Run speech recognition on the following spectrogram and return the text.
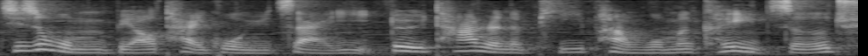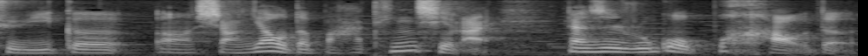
其实我们不要太过于在意。对于他人的批判，我们可以择取一个呃想要的把它听起来，但是如果不好的、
